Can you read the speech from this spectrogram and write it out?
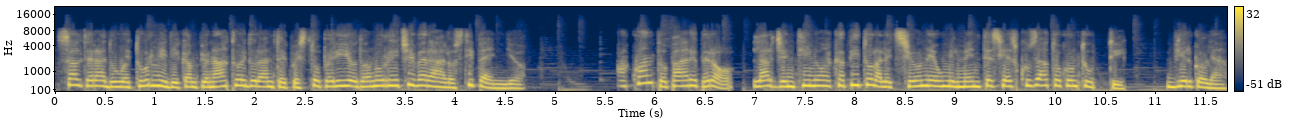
Salterà due turni di campionato e durante questo periodo non riceverà lo stipendio. A quanto pare però, l'argentino ha capito la lezione e umilmente si è scusato con tutti. Virgola.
